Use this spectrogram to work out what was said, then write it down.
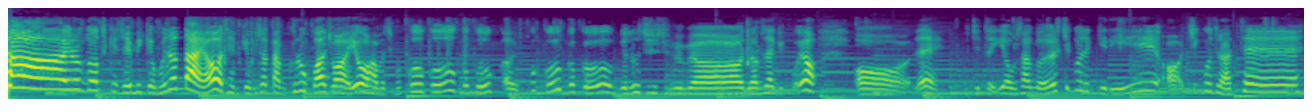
아. 자, 여러분들 어떻게 재밌게 보셨나요? 재밌게 보셨다면 구독과 좋아요 한 번씩 꾹꾹 꾹꾹 어, 꾹꾹 꾹꾹 눌러주시면 감사하겠고요. 어, 네. 어쨌든 이 영상을 친구들끼리 어, 친구들한테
